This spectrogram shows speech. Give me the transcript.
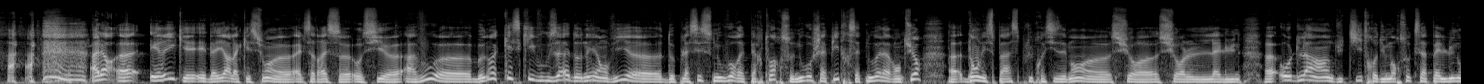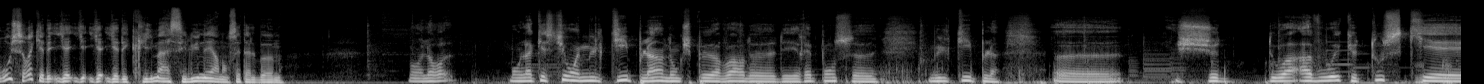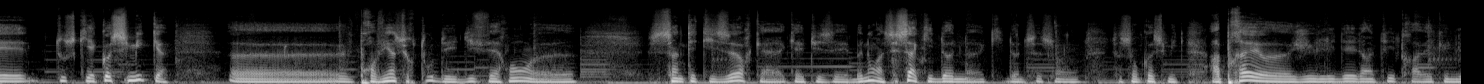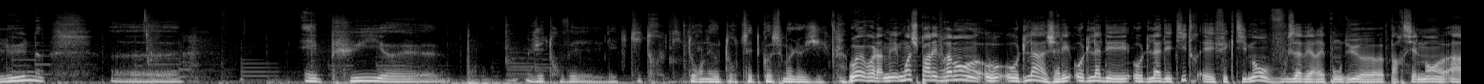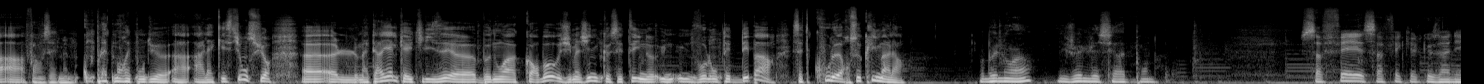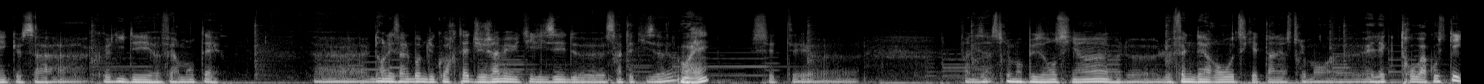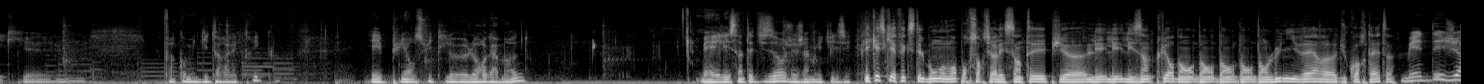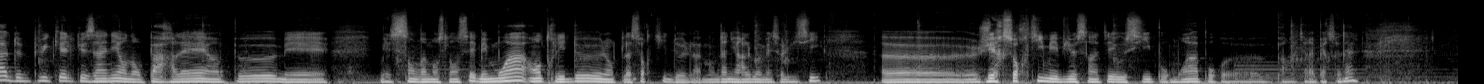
Alors, euh, Eric, et, et d'ailleurs la question, euh, elle s'adresse aussi euh, à vous. Benoît, qu'est-ce qui vous a donné envie de placer ce nouveau répertoire, ce nouveau chapitre, cette nouvelle aventure dans l'espace, plus précisément sur, sur la Lune? Au-delà hein, du titre du morceau qui s'appelle Lune Rouge, c'est vrai qu'il y a des climats assez lunaires dans cet album. Bon, alors, bon, la question est multiple, hein, donc je peux avoir de- des réponses euh, multiples. Euh, je dois avouer que tout ce qui est, tout ce qui est cosmique euh, provient surtout des différents synthétiseurs qu'a utilisé Benoît. C'est ça qui donne, qui donne ce son, ce son cosmique. Après, j'ai eu l'idée d'un titre avec une lune. Et puis, euh, j'ai trouvé des titres qui tournaient autour de cette cosmologie. Ouais, voilà. Mais moi, je parlais vraiment euh, au- au-delà. J'allais au-delà des, au-delà des titres. Et effectivement, vous avez répondu euh, partiellement à, à- enfin, vous avez même complètement répondu à, à la question sur euh, le matériel qu'a utilisé euh, Benoît Corbeau. J'imagine que c'était une, une- une volonté de départ, cette couleur, ce climat-là. Benoît, je vais le laisser répondre. Ça fait, ça fait quelques années que, ça, que l'idée fermentait. Euh, dans les albums du quartet, j'ai jamais utilisé de synthétiseur. Ouais. C'était euh, enfin, des instruments plus anciens, le, le Fender Rhodes, qui est un instrument euh, électro-acoustique, qui est, enfin, comme une guitare électrique. Et puis ensuite le- l'orgamon. Mais les synthétiseurs, j'ai jamais utilisé. Et qu'est-ce qui a fait que c'était le bon moment pour sortir les synthés et puis euh, les, les- les inclure dans, dans, dans, dans- dans l'univers euh, du quartet? Mais déjà depuis quelques années, on en parlait un peu, mais, mais sans vraiment se lancer. Mais moi, entre les deux, entre la sortie de mon dernier album et celui-ci, euh, j'ai ressorti mes vieux synthés aussi pour moi, pour, euh, par intérêt personnel.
